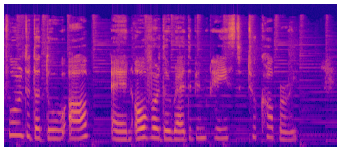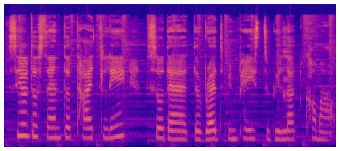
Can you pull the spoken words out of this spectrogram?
Fold the dough up and over the red bean paste to cover it. Seal the center tightly so that the red bean paste will not come out.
